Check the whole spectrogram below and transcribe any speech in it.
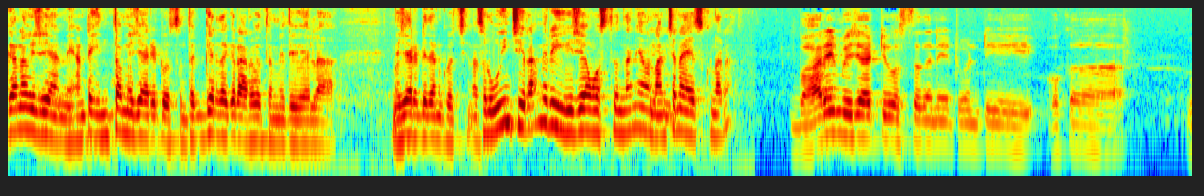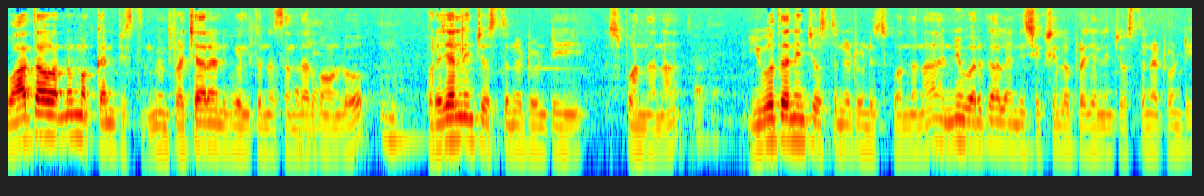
ఘన విజయాన్ని అంటే ఇంత మెజారిటీ వస్తుంది దగ్గర దగ్గర అరవై తొమ్మిది వేల మెజారిటీ దానికి వచ్చింది. అసలు ఊహించిరా మీరు ఈ విజయం వస్తుందని? ఏమైనా అంచనా వేసుకున్నారా? భారీ మెజార్టీ వస్తుంది అనేటువంటి ఒక వాతావరణం మాకు కనిపిస్తుంది. మేము ప్రచారానికి వెళ్తున్న సందర్భంలో ప్రజల నుంచి వస్తున్నటువంటి స్పందన యువత నుంచి వస్తున్నటువంటి స్పందన అన్ని వర్గాల అన్ని సెక్షన్ల ప్రజల నుంచి వస్తున్నటువంటి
